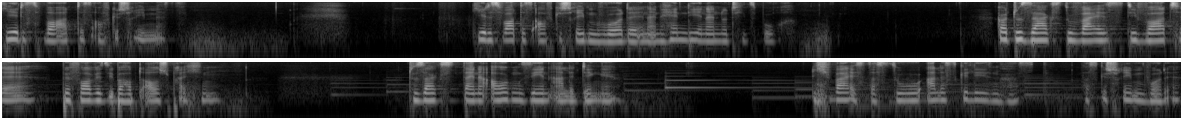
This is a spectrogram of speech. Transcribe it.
jedes Wort, das aufgeschrieben ist. Jedes Wort, das aufgeschrieben wurde in ein Handy, in ein Notizbuch. Gott, du sagst, du weißt die Worte, bevor wir sie überhaupt aussprechen. Du sagst, deine Augen sehen alle Dinge. Ich weiß, dass du alles gelesen hast, was geschrieben wurde.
